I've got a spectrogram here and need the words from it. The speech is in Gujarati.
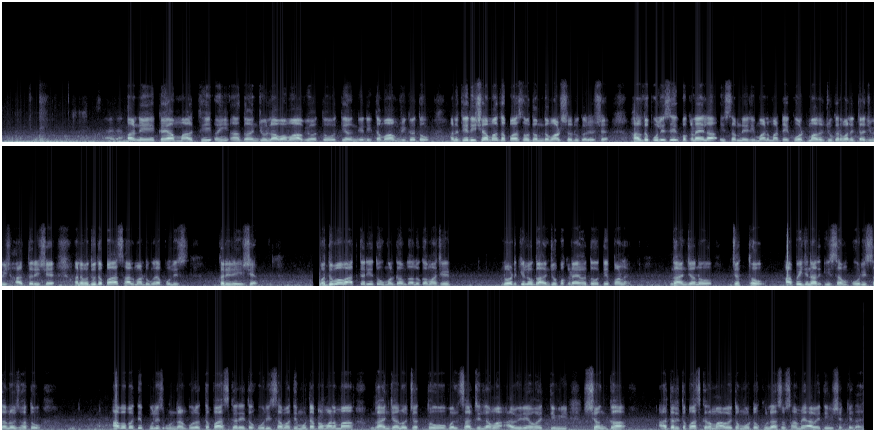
અને કયા માર્ગથી અહીં આ ગાંજો લાવવામાં આવ્યો હતો તે અંગેની તમામ વિગતો અને તે દિશામાં તપાસનો ધમધમાટ શરૂ કર્યો છે. હાલ તો પોલીસે પકડાયેલા ઇસમને રિમાન્ડ માટે કોર્ટમાં રજૂ કરવાની તજવીજ હાથ ધરી છે અને વધુ તપાસ હાલમાં ડુંગરા પોલીસ કરી રહી છે. વધુમાં વાત કરીએ તો ઉમરગામ તાલુકામાં જે દોઢ કિલો ગાંજો પકડાયો હતો તે પણ ગાંજાનો જથ્થો આપી જનાર ઈસમ ઓરિસ્સાનો જ હતો. આ બાબતે પોલીસ ઊંડાણપૂર્વક તપાસ કરે તો ઓરિસ્સામાંથી મોટા પ્રમાણમાં ગાંજાનો જથ્થો વલસાડ જિલ્લામાં આવી રહ્યો હોય તેવી શંકા આધારે તપાસ કરવામાં આવે તો મોટો ખુલાસો સામે આવે તેવી શક્યતા છે.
